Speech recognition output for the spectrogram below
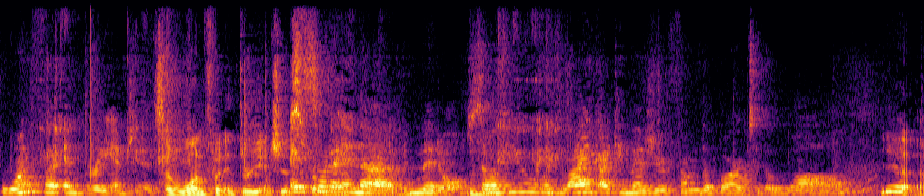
One foot and three inches. So one foot and three inches. It's sort of in the middle. So Mhm. if you would like, I can measure from the bar to the wall, Yeah.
